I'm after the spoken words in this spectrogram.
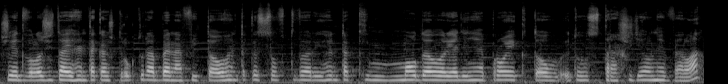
že je dôležitá aj hen taká štruktúra benefitov, hen také softvery, hen taký model riadenia projektov. Je toho strašidelne veľa.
